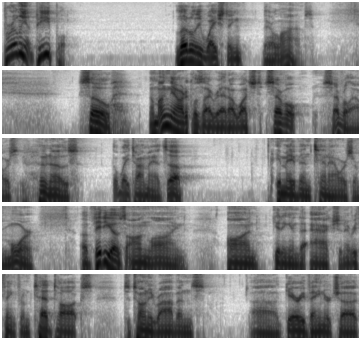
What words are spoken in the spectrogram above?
brilliant people literally wasting their lives. So, among the articles I read, I watched several several hours. Who knows? The way time adds up, it may have been ten hours or more of videos online on getting into action. Everything from TED Talks to Tony Robbins, uh, Gary Vaynerchuk,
